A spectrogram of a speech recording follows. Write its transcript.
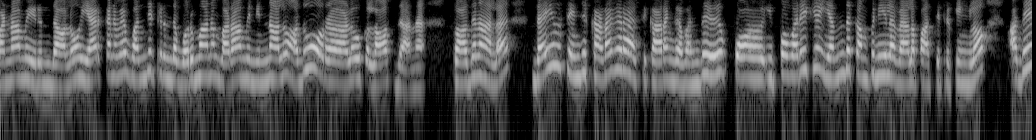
பண்ணாம இருந்தாலும் ஏற்கனவே வந்துட்டு இருந்த வருமானம் வராம நின்னாலும் அதுவும் ஒரு அளவுக்கு லாஸ் தானே. சோ அதனால தயவு செஞ்சு கடகராசிக்காரங்க வந்து இப்போ இப்போ வரைக்கும் எந்த கம்பெனில வேலை பார்த்துட்டு இருக்கீங்களோ அதே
